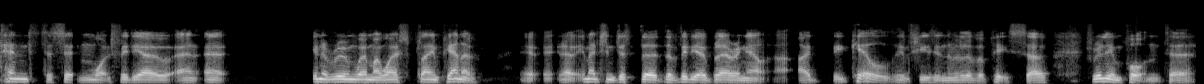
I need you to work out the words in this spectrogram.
tend to sit and watch video and uh, in a room where my wife's playing piano. imagine just the, the video blaring out. I'd be killed if she's in the middle of a piece. So it's really important to,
